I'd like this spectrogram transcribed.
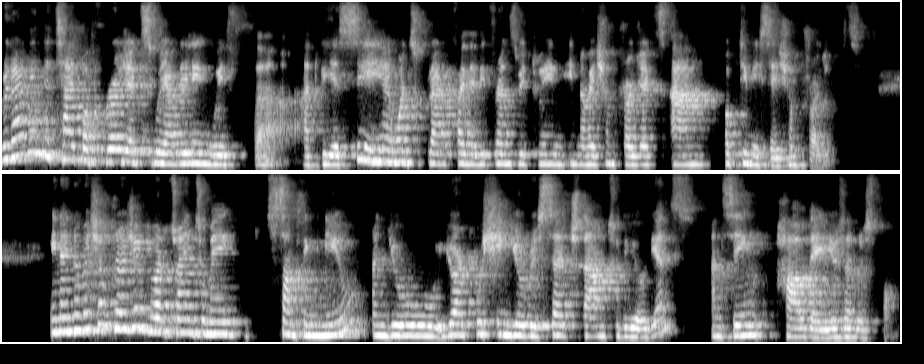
Regarding the type of projects we are dealing with uh, at BSC, I want to clarify the difference between innovation projects and optimization projects. In an innovation project, you are trying to make something new and you, you are pushing your research down to the audience and seeing how the user responds.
